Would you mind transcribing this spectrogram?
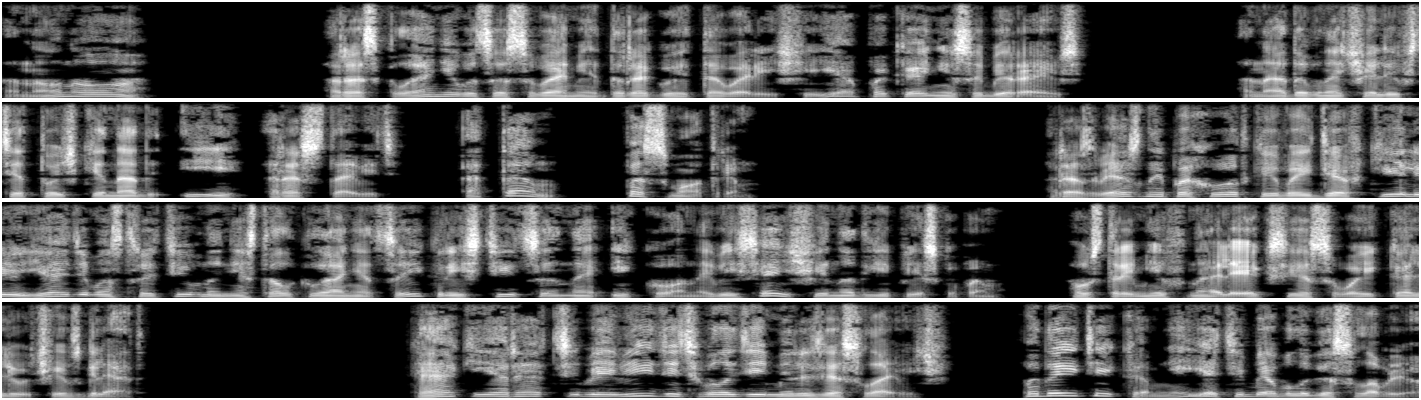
«Ну-ну, раскланиваться с вами, дорогой товарищ, я пока не собираюсь. Надо вначале все точки над «и» расставить, а там посмотрим». Развязной походкой, войдя в келью, я демонстративно не стал кланяться и креститься на иконы, висящие над епископом, устремив на Алексия свой колючий взгляд. «Как я рад тебя видеть, Владимир Изяславич! Подойди ко мне, я тебя благословлю!»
